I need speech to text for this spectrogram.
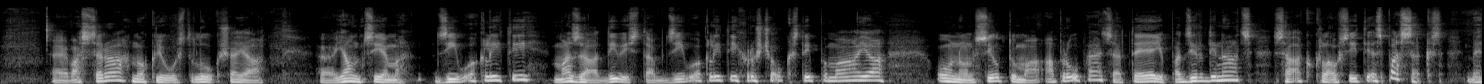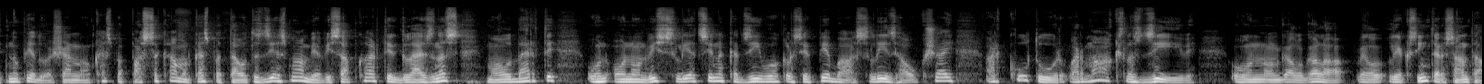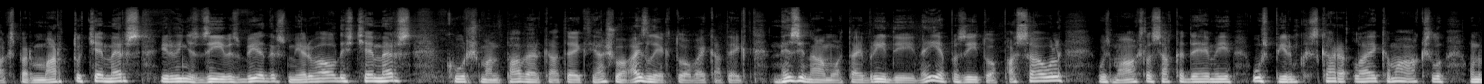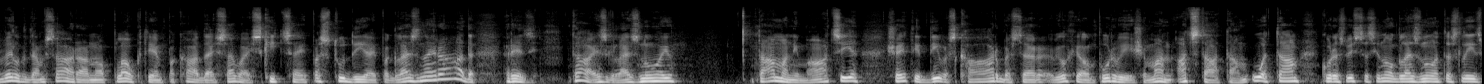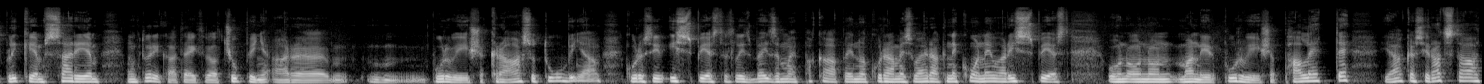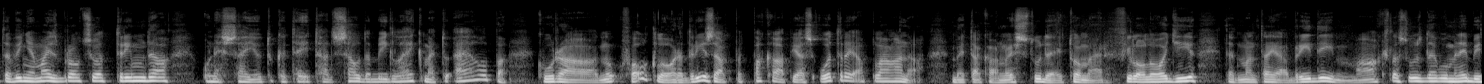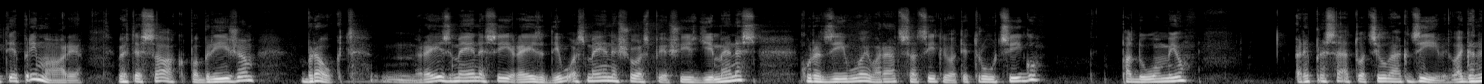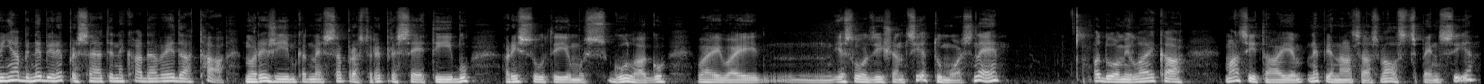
vasarā nokļūstu lūk šajā eh, jaunciema dzīvoklītī, mazā divistabu dzīvoklītī, Hruščovkas tipa mājā, un, un siltumā aprūpēts, ar tēju padzirdināts, sāku klausīties pasakas. Bet, nu, piedošana, nu, kas par pasakām un kas par tautas dziesmām, ja visapkārt ir gleznas, molberti, un, un, un viss liecina, ka dzīvoklis ir piebāzts līdz augšai ar kultūru, ar mākslas dzīvi. Un, un galu galā vēl liekas interesantāks par Martu ķemers, ir viņas dzīves biedrs, Miervaldis ķemers, kurš man paver, teikt, ja, šo aizliegto vai, teikt, nezināmo tajā brīdī neiepazīto pasauli uz Mākslas akadēmiju, uz pirmskara laika mākslu un vilkdams ārā no plauktiem pa kādai savai skicei, pa studijai, pa gleznai rāda, redzi, tā es gleznoju Tā mani mācīja. Šeit ir divas kārbas ar Vilhelmu Purvīša man atstātām otām, kuras visas ir nogleznotas līdz plikiem sariem, un tur ir, kā teikt, vēl čupiņa ar purvīša krāsu tūbiņām, kuras ir izspiestas līdz beidzamai pakāpei, no kurām es vairāk neko nevaru izspiest. Un, un, un man ir purvīša palete, jā, kas ir atstāta viņam aizbraucot trimdā. Un es sajūtu, ka te ir tāda saudabīga laikmetu elpa, kurā nu, folklora drīzāk pat pakāpjas otrajā plānā. Bet tā kā nu, es studēju tomēr filoloģiju, tad man tajā brīdī mākslas uzdevumi nebija tie primārie. Bet es sāku pa brīžam braukt reizi mēnesī, reizi divos mēnešos pie šīs ģimenes, kura dzīvoja, varētu sacīt, ļoti trūcīgu padomju. Represēto cilvēku dzīvi. Lai gan viņi abi nebija represēti nekādā veidā tā, no režīma, kad mēs saprastu represētību ar izsūtījumu uz gulagu vai, vai mm, ieslodzīšanu cietumos. Nē, padomju laikā mācītājiem nepienācās valsts pensija,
